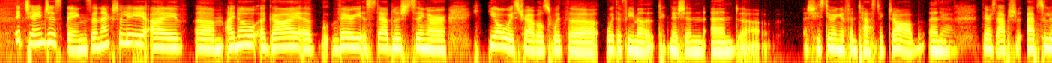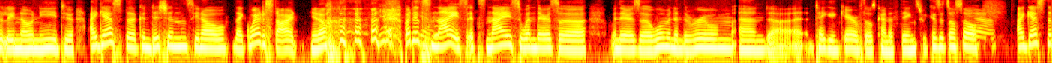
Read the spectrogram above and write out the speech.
it changes things and actually i've um, i know a guy a very established singer he always travels with a with a female technician and uh, she's doing a fantastic job and Yeah. there's abso- absolutely no need to i guess the conditions you know like where to start you know but it's nice it's nice when there's a when there's a woman in the room and uh, taking care of those kind of things because it's also yeah. I guess the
